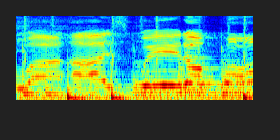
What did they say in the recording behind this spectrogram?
Our eyes wait upon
